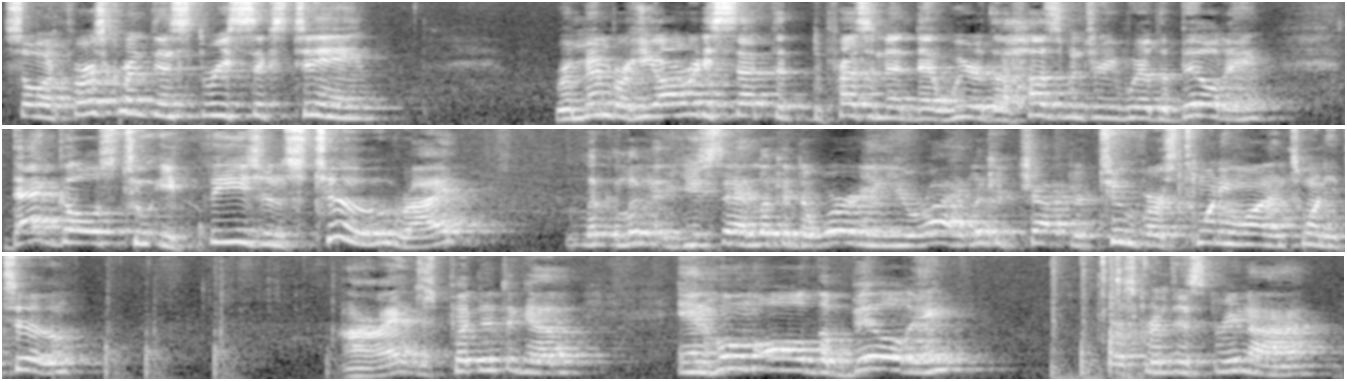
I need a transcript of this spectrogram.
So in 1 Corinthians 3 16, remember he already set the, the precedent that we're the husbandry, we're the building. That goes to Ephesians 2, right? Look, look at you said, look at the wording, you're right. Look at chapter 2, verse 21 and 22. All right, just putting it together. In whom all the building, 1 Corinthians 3 9,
